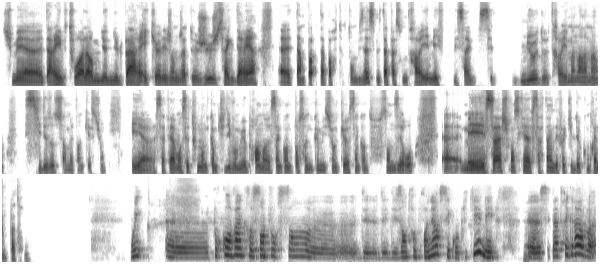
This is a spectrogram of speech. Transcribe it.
tu mets, euh, arrives toi là au milieu de nulle part et que les gens déjà te jugent, c'est vrai que derrière, euh, tu apportes ton business, mais ta façon de travailler, mais, c'est vrai que c'est mieux de travailler main dans la main si des autres se remettent en question. Et euh, ça fait avancer tout le monde. Comme tu dis, il vaut mieux prendre 50% de commission que 50% de zéro. Euh, mais ça, je pense qu'il y a certains, des fois, qui ne le comprennent pas trop. Oui, euh, pour convaincre 100% euh, des entrepreneurs, c'est compliqué, mais euh, c'est pas très grave.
